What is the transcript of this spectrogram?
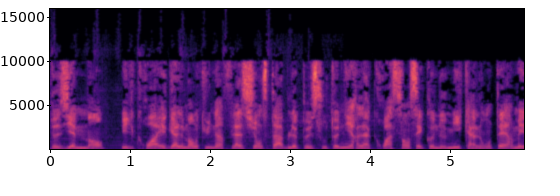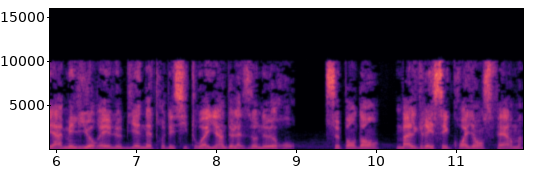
Deuxièmement, ils croient également qu'une inflation stable peut soutenir la croissance économique à long terme et améliorer le bien-être des citoyens de la zone euro. Cependant, malgré ces croyances fermes,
